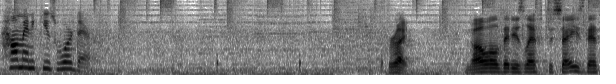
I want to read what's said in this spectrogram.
How many keys were there? Right. Now all that is left to say is that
